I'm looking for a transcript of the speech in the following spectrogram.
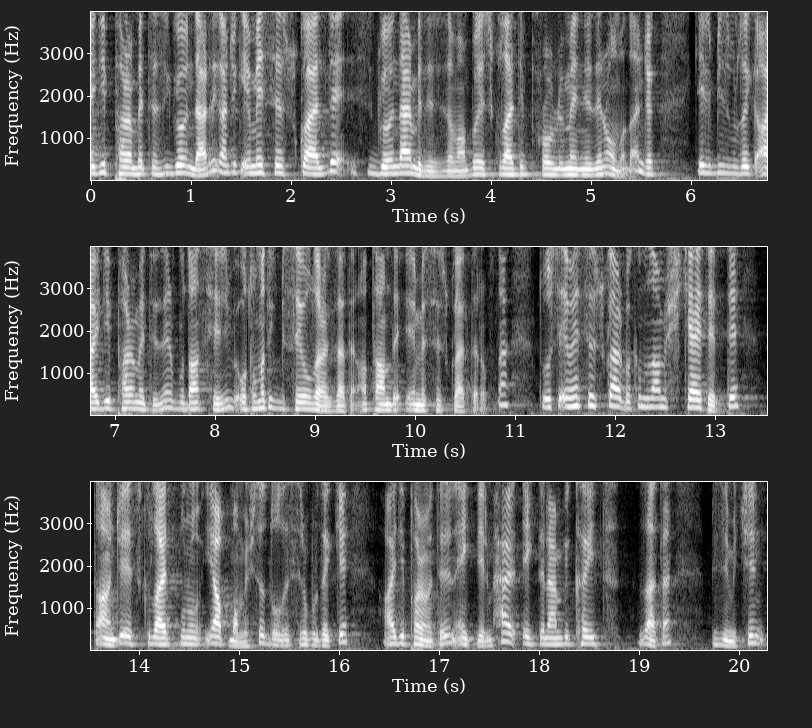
ID parametresi gönderdik. Ancak MS SQL'de siz göndermediğiniz zaman bu SQL'de bir probleme neden olmadı. Ancak gelip biz buradaki ID parametrelerini buradan silelim ve otomatik bir sayı olarak zaten atandı MS SQL tarafından. Dolayısıyla MS SQL bakın bundan bir şikayet etti. Daha önce SQLite bunu yapmamıştı. Dolayısıyla buradaki ID parametrelerini ekleyelim. Her eklenen bir kayıt zaten bizim için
